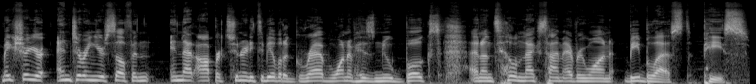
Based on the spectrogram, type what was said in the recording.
make sure you're entering yourself in, in that opportunity to be able to grab one of his new books. And until next time, everyone, be blessed. Peace.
